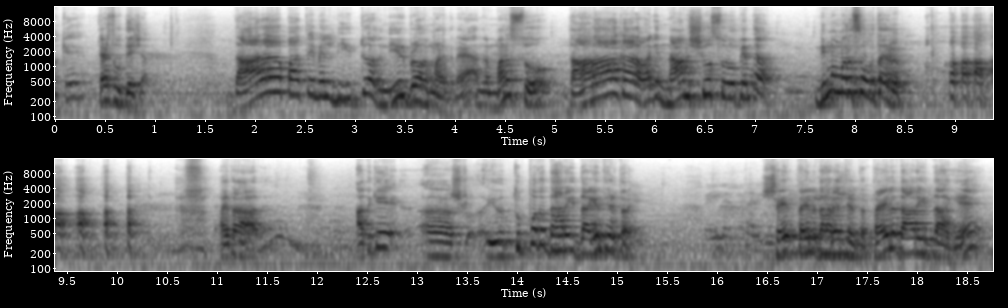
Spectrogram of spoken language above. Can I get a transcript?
ಓಕೆ ದಟ್ಸ್ ಉದ್ದೇಶ. ಧಾರಾಪಾತ್ರೆ ಮೇಲೆ ನೀರಿಟ್ಟು ಅದು ನೀರು ಬಿಡೋ ಮಾಡಿದ್ರೆ ಅಂದರೆ ಮನಸ್ಸು ಧಾರಾಕಾರವಾಗಿ ನಾನು ಶಿವ ಶಿವಸ್ವರೂಪಿ ಅಂತ ನಿಮ್ಮ ಮನಸ್ಸು ಹೋಗ್ತಾ ಇರಬೇಕು. ಆಯಿತಾ? ಅದಕ್ಕೆ ಇದು ತುಪ್ಪದ ದಾರಿ ಇದ್ದಾಗೆ ಅಂತ ಹೇಳ್ತಾರೆ. ಶೈ, ತೈಲ ದಾರಿ ಅಂತ ಹೇಳ್ತಾರೆ. ತೈಲ ದಾರಿ ಇದ್ದಾಗೆ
